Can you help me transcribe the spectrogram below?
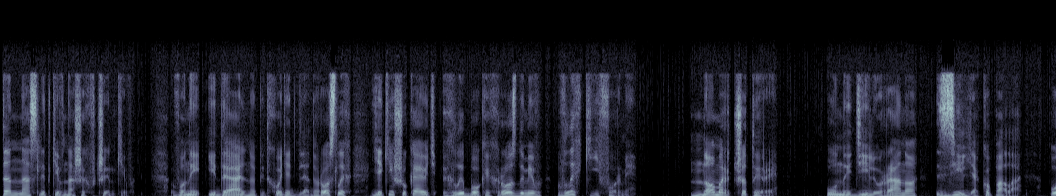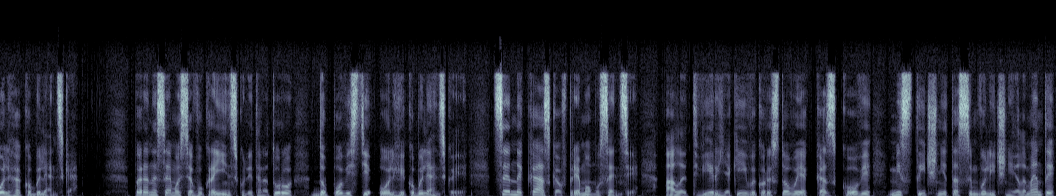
та наслідків наших вчинків. Вони ідеально підходять для дорослих, які шукають глибоких роздумів в легкій формі. Номер 4. У неділю рано зілля копала Ольга Кобилянська. Перенесемося в українську літературу до повісті Ольги Кобилянської. Це не казка в прямому сенсі, але твір, який використовує казкові, містичні та символічні елементи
